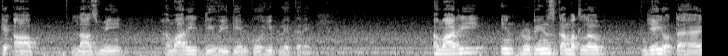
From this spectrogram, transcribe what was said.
کہ آپ لازمی ہماری دی ہوئی گیم کو ہی پلے کریں۔ ہماری ان روٹینز کا مطلب یہی ہوتا ہے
